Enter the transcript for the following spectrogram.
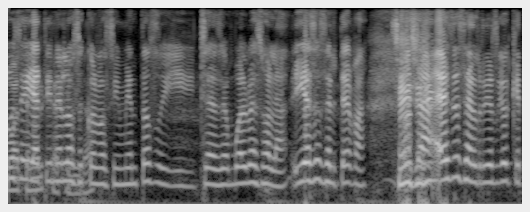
reduce, ya tiene los conocimientos y se desenvuelve sola. Y ese es el tema. Sí, o sí, sea, sí. ese es el riesgo que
